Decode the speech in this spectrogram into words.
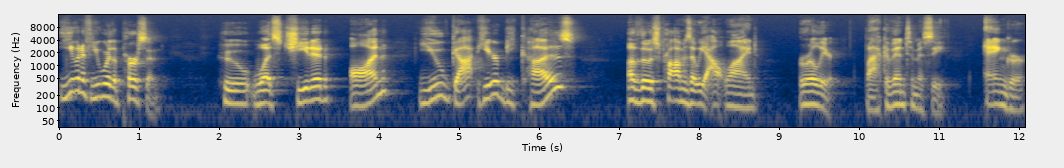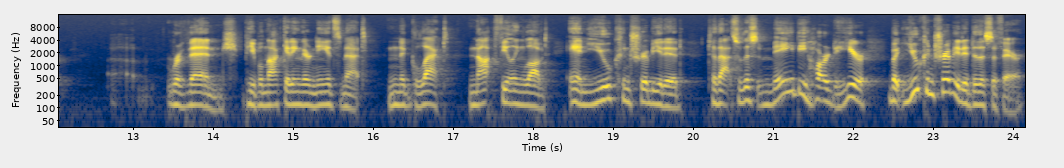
even if you were the person who was cheated on, you got here because of those problems that we outlined earlier lack of intimacy, anger, uh, revenge, people not getting their needs met, neglect, not feeling loved. And you contributed to that. So this may be hard to hear, but you contributed to this affair.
